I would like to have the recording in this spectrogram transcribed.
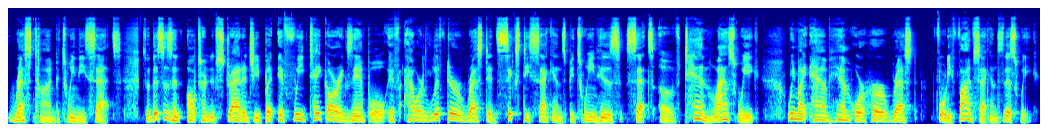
rest time between these sets. So this is an alternative strategy, but if we take our example, if our lifter rested 60 seconds between his sets of 10 last week, we might have him or her rest 45 seconds this week.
